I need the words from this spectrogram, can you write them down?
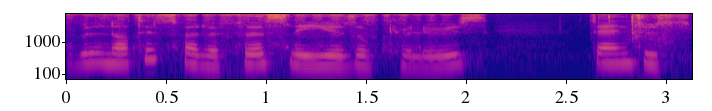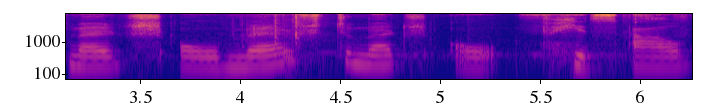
You will notice that the first layers of colors tend to smudge or merge too much or fades out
